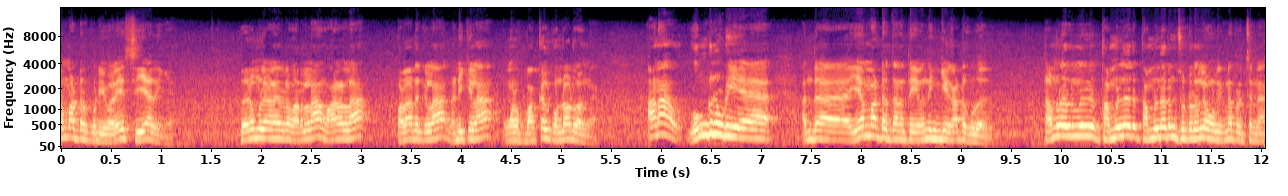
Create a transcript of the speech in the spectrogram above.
ஏமாற்றக்கூடிய வேலையை செய்யாதீங்க. பெருமொழியாளர்கள் வரலாம் வாழலாம் படம் எடுக்கலாம் நடிக்கலாம் உங்களை மக்கள் கொண்டாடுவாங்க. ஆனால் உங்களுடைய அந்த ஏமாற்றுத்தனத்தை வந்து இங்கே காட்டக்கூடாது. தமிழர்கள் தமிழர் தமிழர்னு சொல்கிறதுல உங்களுக்கு என்ன பிரச்சனை?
